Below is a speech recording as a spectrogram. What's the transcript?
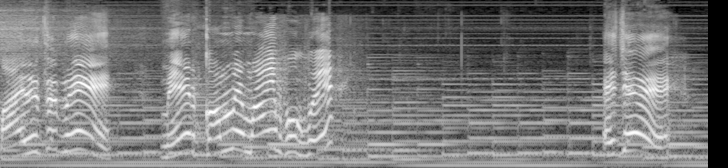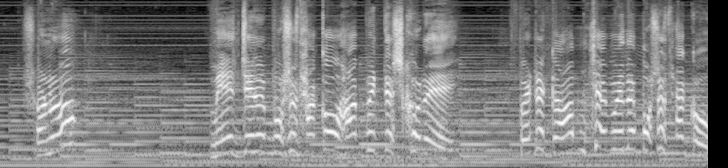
মায়ের তো মেয়ে। মেয়ের কমে মাই ভুগবে। এই যে, শোনো, মেয়ের জন্য বসে থাকো হাফ পিটেস করে। পেটে গামছা বেঁধে বসে থাকো।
